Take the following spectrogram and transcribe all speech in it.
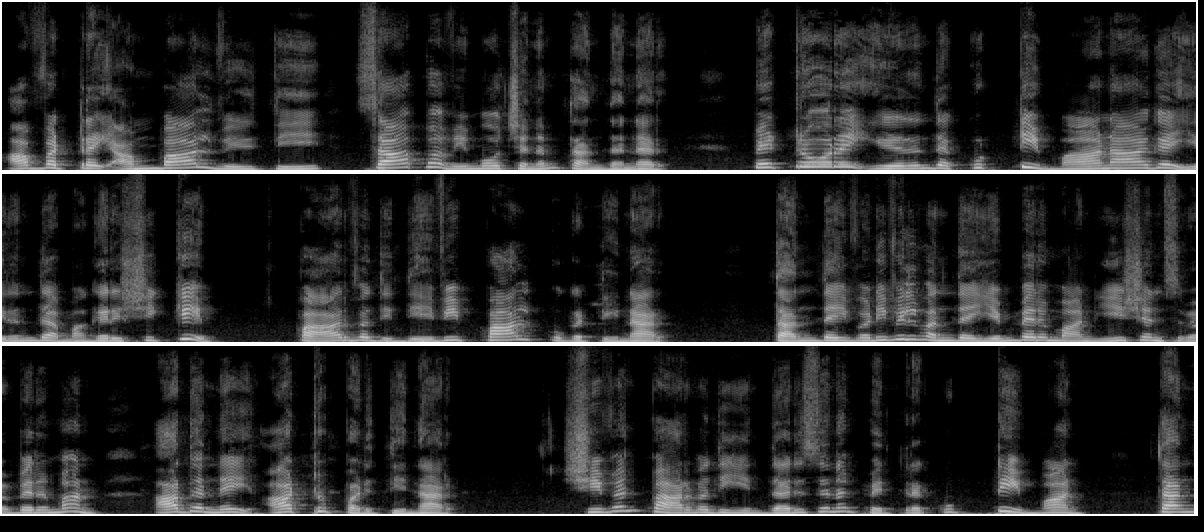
அவற்றை அம்பால் வீழ்த்தி சாப விமோச்சனம் தந்தனர். பெற்றோரை இழந்த குட்டி மானாக இருந்த மகரிஷிக்கு பார்வதி தேவி பால் புகட்டினார். தந்தை வடிவில் வந்த எம்பெருமான் ஈசன் சிவபெருமான் அதனை ஆற்றுப்படுத்தினார். சிவன் பார்வதியின் தரிசனம் பெற்ற குட்டி மான் தன்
